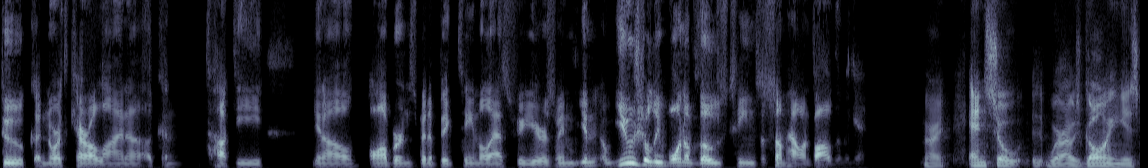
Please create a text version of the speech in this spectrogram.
Duke, a North Carolina, a Kentucky. You know, Auburn's been a big team the last few years. I mean, you know, usually one of those teams is somehow involved in the game. Right. And so uh, where I was going is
